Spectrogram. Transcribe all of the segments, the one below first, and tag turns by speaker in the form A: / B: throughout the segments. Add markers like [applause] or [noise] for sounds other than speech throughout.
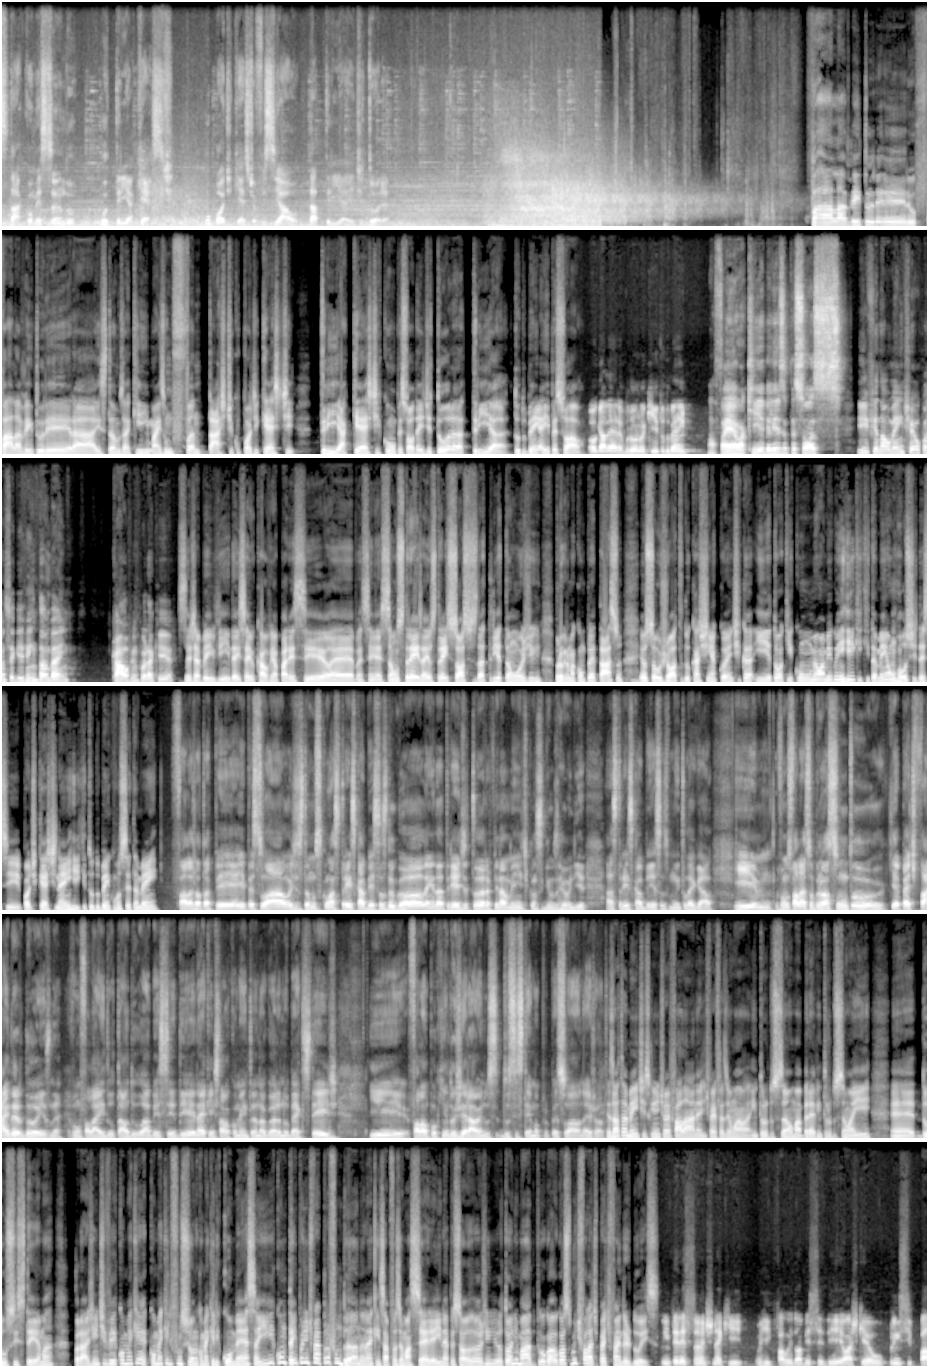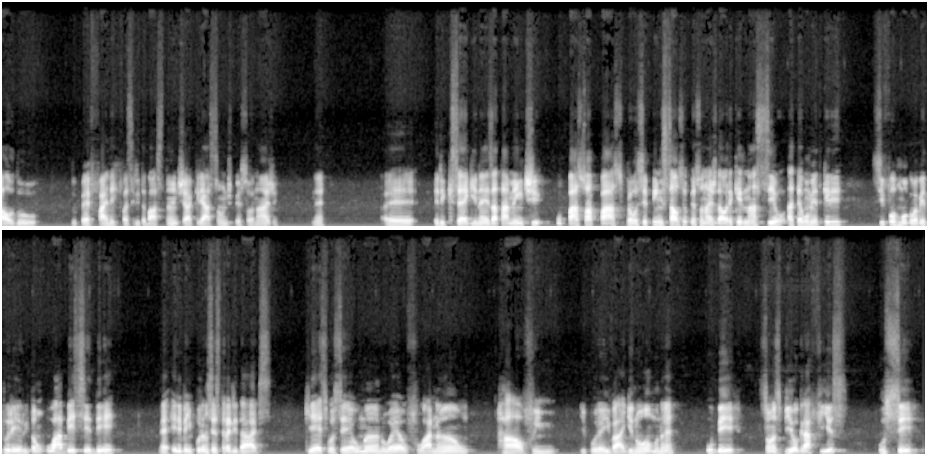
A: Está começando o TriaCast, o podcast oficial da Tria Editora.
B: Fala aventureiro, fala aventureira! Estamos aqui em mais um fantástico podcast TriaCast com o pessoal da editora Tria. Tudo bem aí, pessoal?
C: Ô galera, Bruno aqui, tudo bem?
D: Rafael aqui, beleza, pessoas?
E: E finalmente eu consegui vir também. Calvin por aqui.
B: Seja bem-vindo. É aí, o Calvin apareceu. É, assim, são os três aí, os três sócios da Tria estão hoje, programa completaço. Eu sou o Jota do Caixinha Quântica e estou aqui com o meu amigo Henrique, que também é um host desse podcast, né, Henrique? Tudo bem com você também?
F: Fala JP, e aí pessoal, hoje estamos com as três cabeças do Golem, da Tria Editora, finalmente conseguimos reunir as três cabeças, muito legal. E hum, vamos falar sobre um assunto que é Pathfinder 2, né? Vamos falar aí do tal do ABCD, né, que a gente estava comentando agora no backstage, e falar um pouquinho do geral e no, do sistema para o pessoal, né, Jota?
B: Exatamente, isso que a gente vai falar, né? A gente vai fazer uma introdução, uma breve introdução aí é, do sistema para a gente ver como é, que é, como é que ele funciona, como é que ele começa e com o tempo a gente vai aprofundando, né? Quem sabe fazer uma série aí, né, pessoal? Eu, eu tô animado, porque eu, eu gosto muito de falar de Pathfinder 2.
C: O interessante, né, que o Henrique falou aí do ABCD, eu acho que é o principal do, do Pathfinder que facilita bastante a criação de personagem, né? É, ele segue né, exatamente o passo a passo para você pensar o seu personagem da hora que ele nasceu até o momento que ele se formou como aventureiro. Então, o ABCD, né, ele vem por ancestralidades, que é se você é humano, elfo, anão, halfling e por aí vai, gnomo, né? O B são as biografias, o C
